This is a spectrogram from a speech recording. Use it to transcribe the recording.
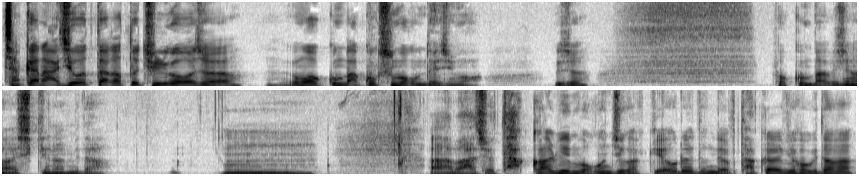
잠깐 아쉬웠다가 또 즐거워져요. 그럼 먹고 막국수 먹으면 되지 뭐. 그죠? 볶음밥이 좀 아쉽긴 합니다. 음, 아, 맞아. 닭갈비 먹은 지가 꽤 오래됐네요. 닭갈비 거기다가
